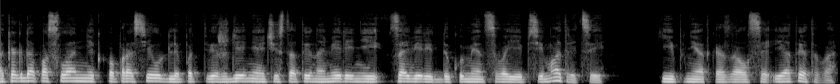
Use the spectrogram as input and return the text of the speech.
А когда посланник попросил для подтверждения чистоты намерений заверить документ своей пси-матрицей, Кип не отказался и от этого.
